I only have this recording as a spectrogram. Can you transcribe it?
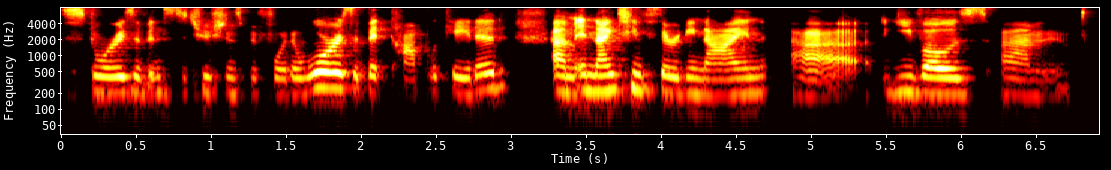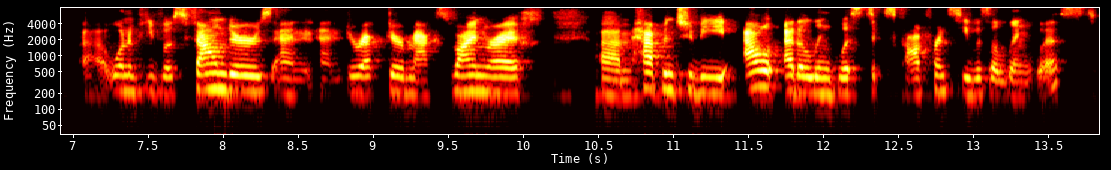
stories of institutions before the war is a bit complicated. Um, in 1939, uh, YIVO's um, uh, one of YIVO's founders and, and director, Max Weinreich, um, happened to be out at a linguistics conference. He was a linguist.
